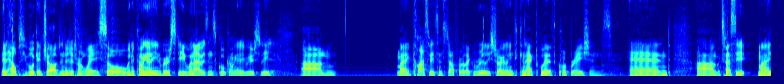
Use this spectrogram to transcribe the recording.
it helps people get jobs in a different way. So when you're coming out of university, when I was in school coming out of university, um, my classmates and stuff were like really struggling to connect with corporations, and um, especially my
